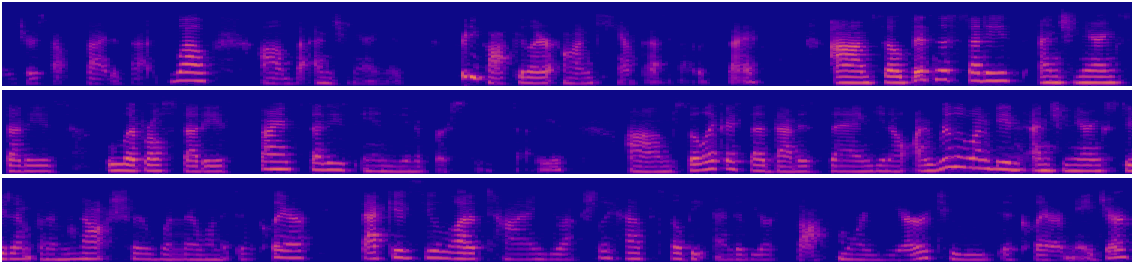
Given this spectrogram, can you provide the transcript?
majors outside of that as well. Um, but engineering is pretty popular on campus, I would say. Um, so business studies, engineering studies, liberal studies, science studies, and university studies. Um, so like I said, that is saying, you know, I really want to be an engineering student, but I'm not sure what I want to declare. That gives you a lot of time. You actually have till the end of your sophomore year to declare a major.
